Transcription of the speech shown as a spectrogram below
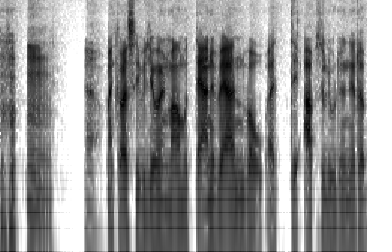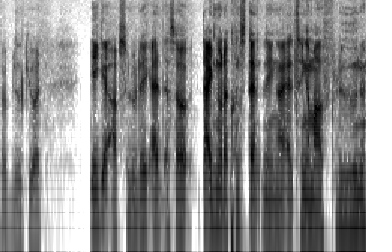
Mm. Ja, man kan også se, at vi lever i en meget moderne verden, hvor at det absolute netop er blevet gjort ikke absolut ikke. Alt er så, der er ikke noget, der er konstant længere. Alting er meget flydende.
